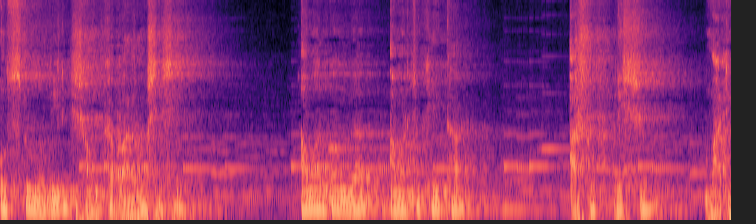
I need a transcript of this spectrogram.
অশ্রু নদীর সংখ্যা বাড়ানো শেষে। আমার গঙ্গা আমার চোখেই থাক। আসুক গ্রীষ্ম মাটি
